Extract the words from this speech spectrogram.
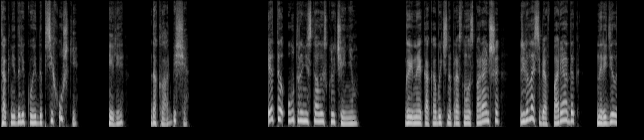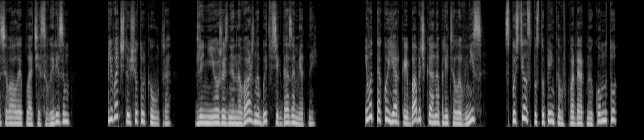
Так недалеко и до психушки. Или до кладбища. Это утро не стало исключением. Гайне, как обычно, проснулась пораньше, привела себя в порядок, нарядилась в алое платье с вырезом. Плевать, что еще только утро. Для нее жизненно важно быть всегда заметной. И вот такой яркой бабочкой она полетела вниз, спустилась по ступенькам в квадратную комнату,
